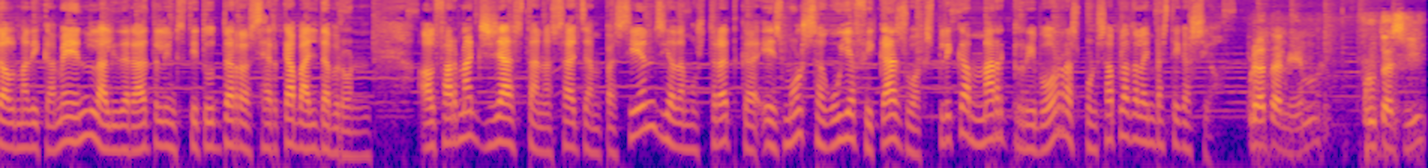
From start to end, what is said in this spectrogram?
del medicament l'ha liderat l'Institut de Recerca Vall d'Hebron. El fàrmac ja està en assaig en pacients i ha demostrat que és molt segur i eficaç, ho explica Marc Ribó, responsable de la investigació. Pretenem protegir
